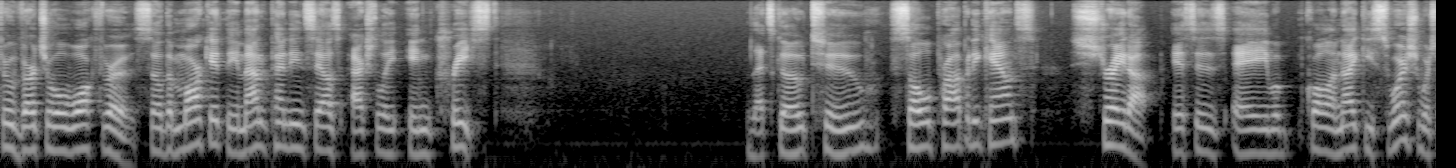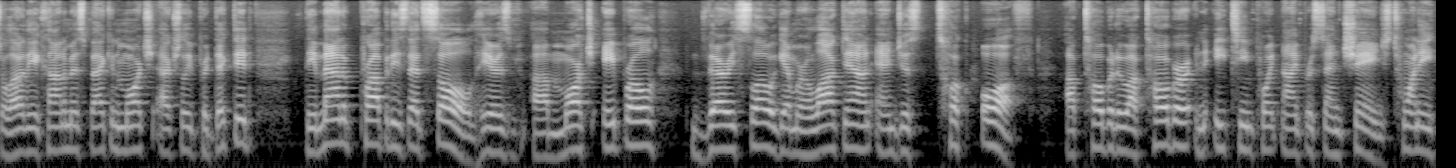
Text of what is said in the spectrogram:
through virtual walkthroughs. So the market, the amount of pending sales actually increased. Let's go to sold property counts straight up. This is a what we'll call a Nike swoosh, which a lot of the economists back in March actually predicted. The amount of properties that sold. Here's uh, March, April, very slow. Again, we're in lockdown and just took off. October to October, an 18.9% change. 20,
